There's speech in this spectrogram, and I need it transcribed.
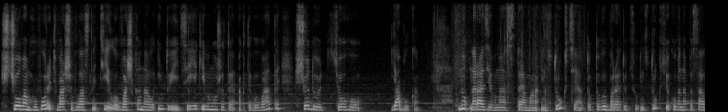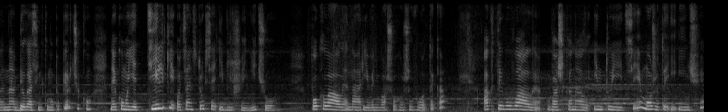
що вам говорить ваше власне тіло, ваш канал інтуїції, який ви можете активувати щодо цього яблука. Ну, Наразі в нас тема інструкція, тобто ви берете цю інструкцію, яку ви написали на білесенькому папірчику, на якому є тільки оця інструкція і більше нічого. Поклали на рівень вашого животика, активували ваш канал інтуїції, можете і інші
